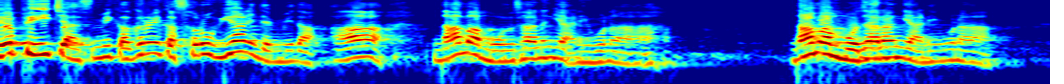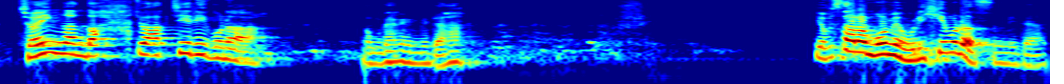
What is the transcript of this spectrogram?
옆에 있지 않습니까? 그러니까 서로 위안이 됩니다. 아, 나만 못 사는 게 아니구나. 나만 모자란 게 아니구나. 저 인간도 아주 악질이구나. 농담입니다. 옆 사람 보면 우리 힘을 얻습니다.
